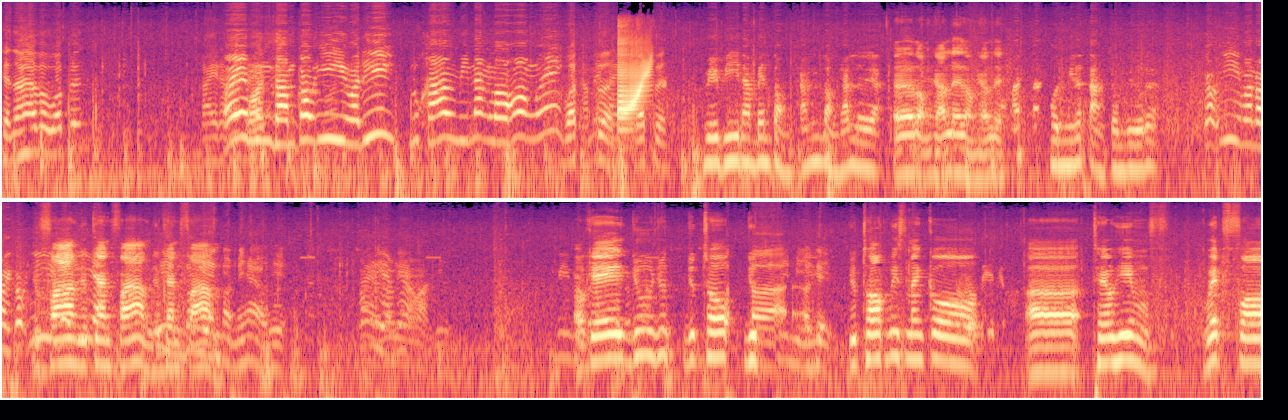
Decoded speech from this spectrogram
Can I have a weapon? ใครทำเฮ้ยมึงทำเก้าอี้มาดิลูกค้ามันมีนั่งรอห้องเว้ย Weapon, weapon. VP ทำเป็นสองชั้นสองชั้นเลยอะเออสองชั้นเลยสองชั้นเลยคนมีหน้าต่างชมวิวด้วยเก้าอี้มาหน่อยเก้า you อี้ farm you เก้า can farm you can ต้อง farm เรียนก่อนไม่ใช่เหรอพี่ต้องเรียนเนี่ยก่อนพี่ okay you you you talk you Uh, okay. you talk with Mango uh tell him wait for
